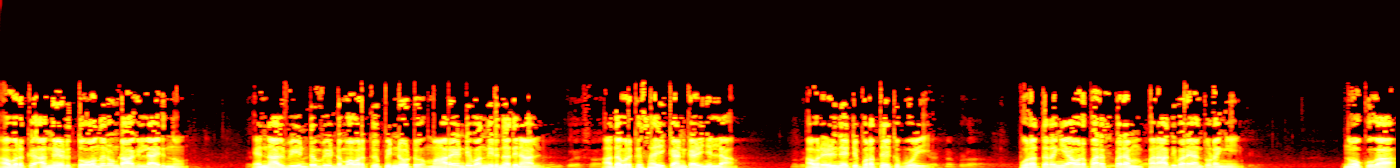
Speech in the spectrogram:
അവർക്ക് അങ്ങനെ ഒരു തോന്നൽ ഉണ്ടാകില്ലായിരുന്നു. എന്നാൽ വീണ്ടും വീണ്ടും അവർക്ക് പിന്നോട്ട് മാറേണ്ടി വന്നിരുന്നതിനാൽ അതവർക്ക് സഹിക്കാൻ കഴിഞ്ഞില്ല. അവർ എഴുന്നേറ്റ് പുറത്തേക്ക് പോയി. പുറത്തിറങ്ങി അവർ പരസ്പരം പരാതി പറയാൻ തുടങ്ങി. നോക്കുക.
